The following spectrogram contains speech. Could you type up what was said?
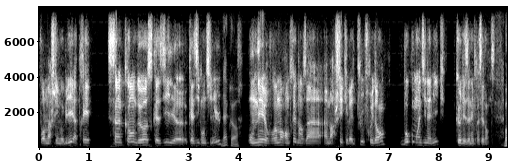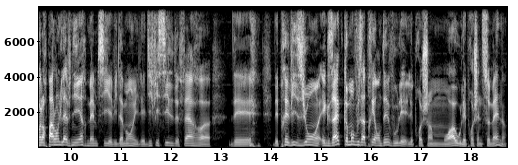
pour le marché immobilier après cinq ans de hausse quasi, quasi continue. On est vraiment rentré dans un, un marché qui va être plus prudent, beaucoup moins dynamique que les années précédentes. Bon alors parlons de l'avenir, même si évidemment il est difficile de faire euh, des, des, prévisions exactes. Comment vous appréhendez, vous, les, les, prochains mois ou les prochaines semaines?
